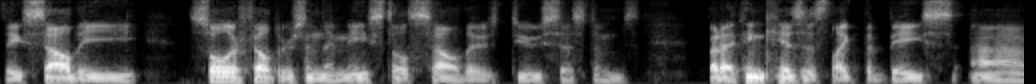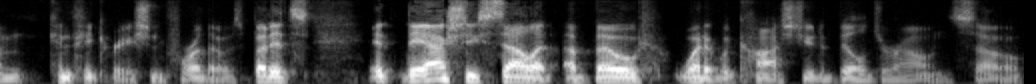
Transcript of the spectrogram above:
they sell the solar filters and they may still sell those dew systems but I think his is like the base um, configuration for those. But it's it they actually sell it about what it would cost you to build your own. So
